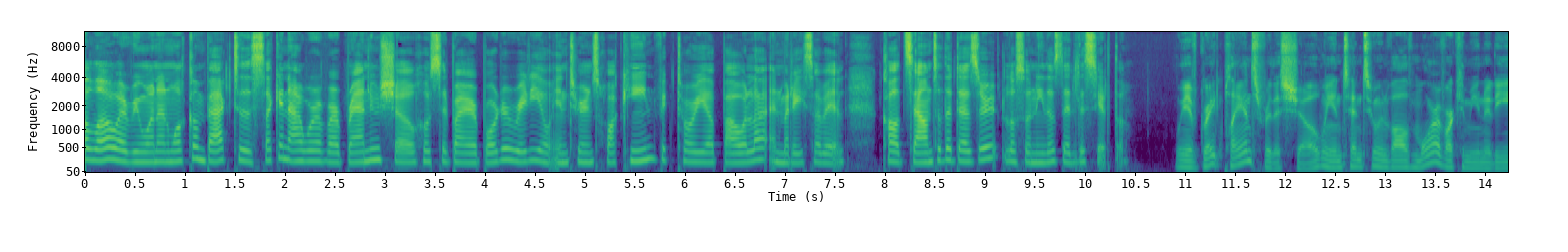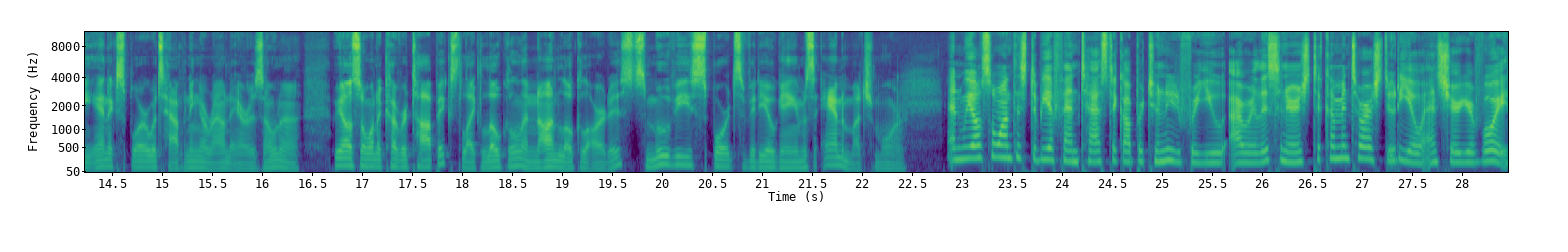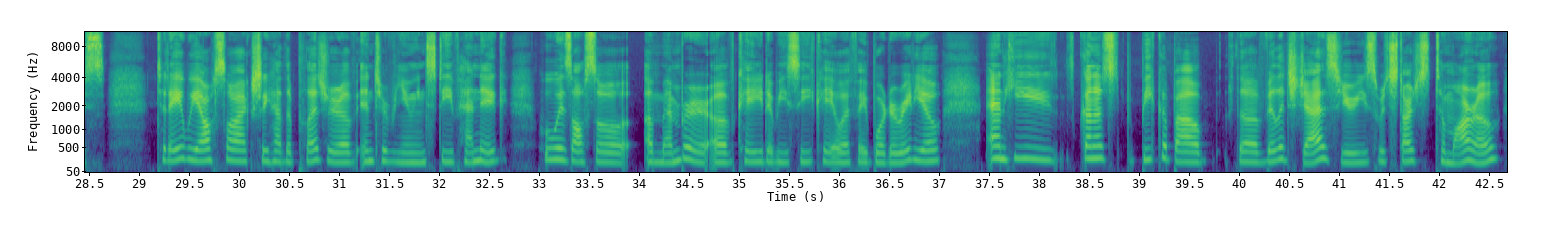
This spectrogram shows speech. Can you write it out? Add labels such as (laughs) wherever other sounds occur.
Hello, everyone, and welcome back to the second hour of our brand new show hosted by our border radio interns Joaquin, Victoria, Paola, and Maria Isabel called Sounds of the Desert Los Sonidos del Desierto. We have great plans for this show. We intend to involve more of our community and explore what's happening around Arizona. We also want to cover topics like local and non local artists, movies, sports, video games, and much more. And we also want this to be a fantastic opportunity for you, our listeners, to come into our studio and share your voice. Today, we also actually had the pleasure of interviewing Steve Hennig, who is also a member of KAWC KOFA Border Radio, and he's going to speak about the Village Jazz series, which starts tomorrow.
